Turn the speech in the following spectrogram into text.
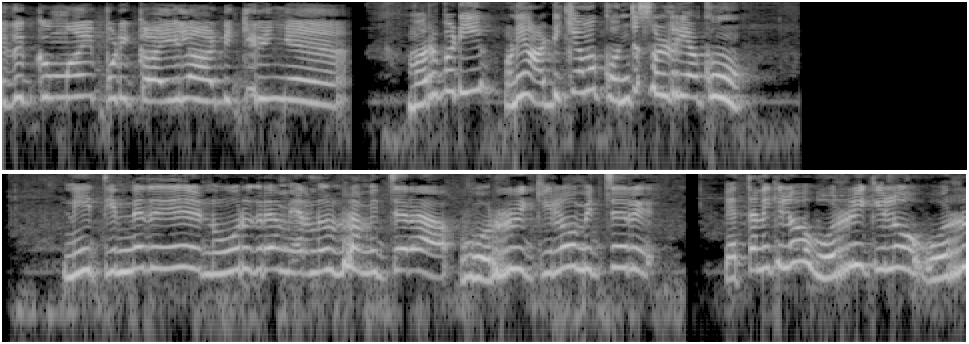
எதுக்கும்மா இப்படி கையில அடிக்கிறீங்க? மறுபடியும் உன்னை அடிக்காம கொஞ்சம் சொல்றியாக்கும். நீ தின்னது நூறு கிராம் இருநூறு கிராம் மிச்சரா? ஒரு கிலோ மிச்சரு. எத்தனை கிலோ? ஒரு கிலோ. ஒரு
